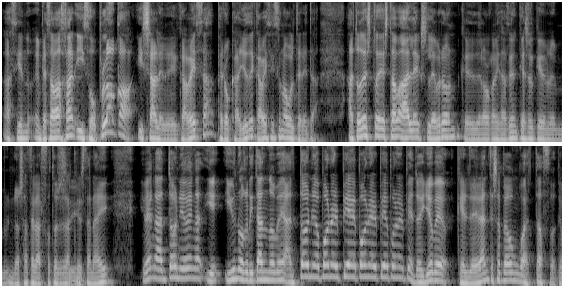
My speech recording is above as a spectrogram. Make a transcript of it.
Haciendo, empezó a bajar, hizo placa y sale de cabeza, pero cayó de cabeza y hizo una voltereta. A todo esto estaba Alex Lebrón, que de la organización, que es el que nos hace las fotos esas que están ahí. Y venga, Antonio, venga. Y, uno gritándome, Antonio, pon el pie, pon el pie, pon el pie. Entonces yo veo que el de delante se ha pegado un guastazo. Que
